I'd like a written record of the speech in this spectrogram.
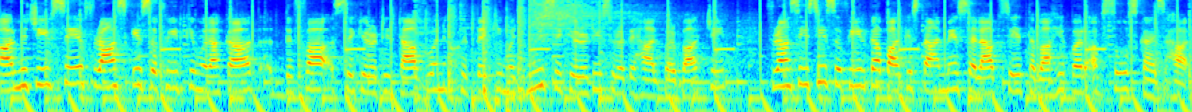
आर्मी चीफ से फ्रांस के सफीर की मुलाकात, दिफा सिक्योरिटी तावन खत्े की मजमू सिक्योरिटी सूरत हाल पर बातचीत। फ्रांसीसी सफीर का पाकिस्तान में सैलाब से तबाही पर अफसोस का इजहार।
